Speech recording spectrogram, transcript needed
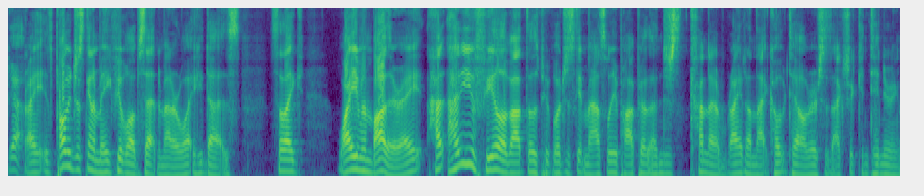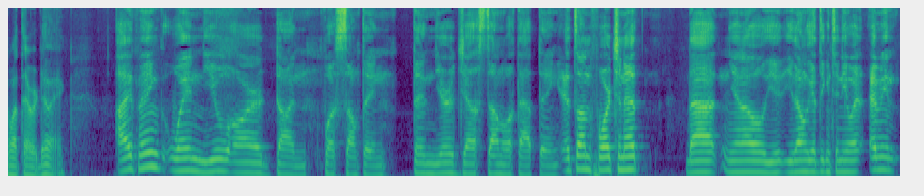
Yeah. right? It's probably just gonna make people upset no matter what he does. So like, why even bother, right? How how do you feel about those people who just get massively popular and just kind of ride on that coattail versus actually continuing what they were doing? I think when you are done with something, then you're just done with that thing. It's unfortunate that, you know, you, you don't get to continue it. I mean,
